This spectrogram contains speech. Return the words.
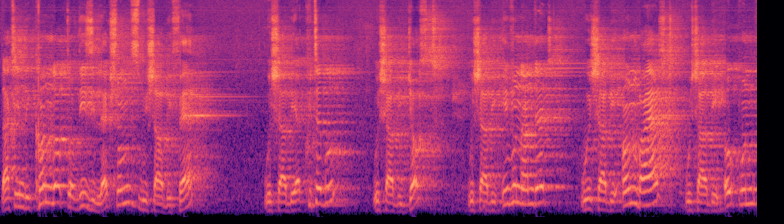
That in the conduct of these elections we shall be fair, we shall be equitable, we shall be just, we shall be even handed, we shall be unbiased, we shall be open,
